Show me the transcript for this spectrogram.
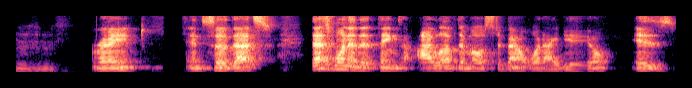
Mm-hmm. Right. And so that's that's one of the things I love the most about what I do is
